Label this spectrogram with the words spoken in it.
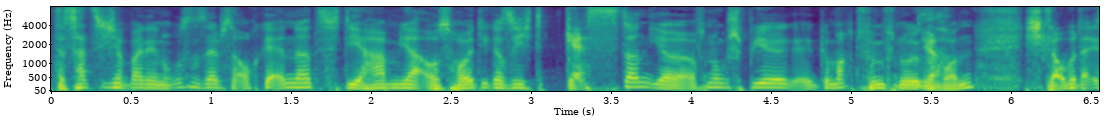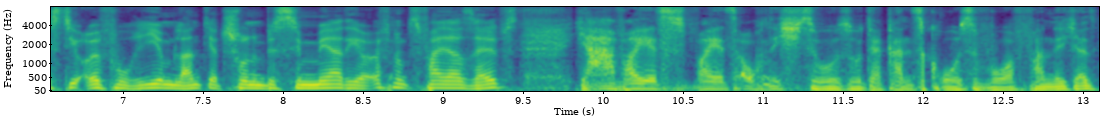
Das hat sich ja bei den Russen selbst auch geändert. Die haben ja aus heutiger Sicht gestern ihr Eröffnungsspiel äh, gemacht, 5-0 ja. gewonnen. Ich glaube, da ist die Euphorie im Land jetzt schon ein bisschen mehr. Die Eröffnungsfeier selbst, ja, war jetzt, war jetzt auch nicht so, so der ganz große Wurf, fand ich. Also,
